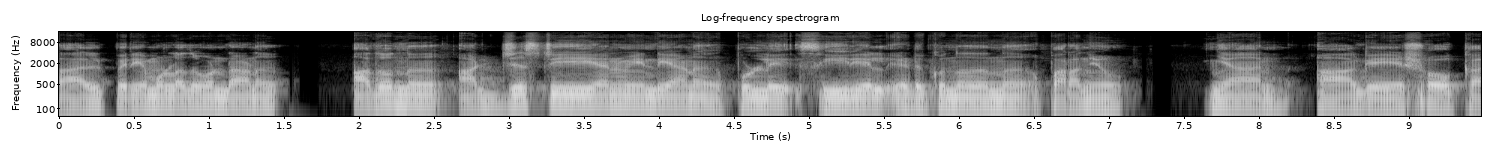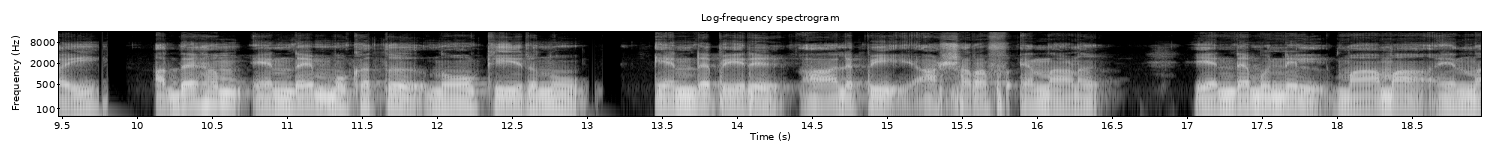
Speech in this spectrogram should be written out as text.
താല്പര്യമുള്ളതുകൊണ്ടാണ്. അതൊന്ന് അഡ്ജസ്റ്റ് ചെയ്യാൻ വേണ്ടിയാണ് പുള്ളി സീരിയൽ എടുക്കുന്നതെന്ന് പറഞ്ഞു. ഞാൻ ആകെ ഷോക്കായി. അദ്ദേഹം എന്റെ മുഖത്ത് നോക്കിയിരുന്നു. എന്റെ പേര് ആലപ്പി അഷറഫ് എന്നാണ്. എന്റെ മുന്നിൽ മാമ എന്ന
